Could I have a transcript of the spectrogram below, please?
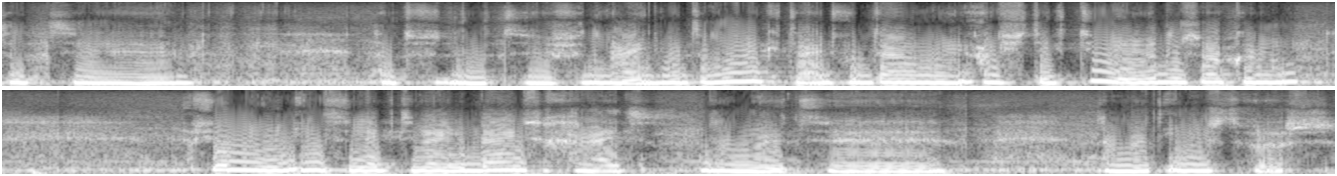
dat, uh, dat, dat verdwijnt. Maar tegelijkertijd wordt daarmee architectuur dus ook een veel meer een intellectuele bezigheid dan het, dan het eerst was.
